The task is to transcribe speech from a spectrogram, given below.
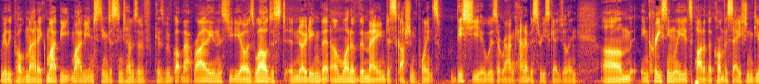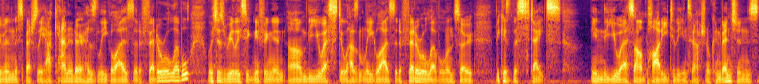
really problematic. Might be might be interesting just in terms of because we've got Matt Riley in the studio as well. Just uh, noting that um, one of the main discussion points this year was around cannabis rescheduling. Um, increasingly, it's part of the conversation, given especially how Canada has legalized at a federal level, which is really significant. Um, the US still hasn't legalized at a federal level, and so because the states in the US aren't party to the international conventions,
